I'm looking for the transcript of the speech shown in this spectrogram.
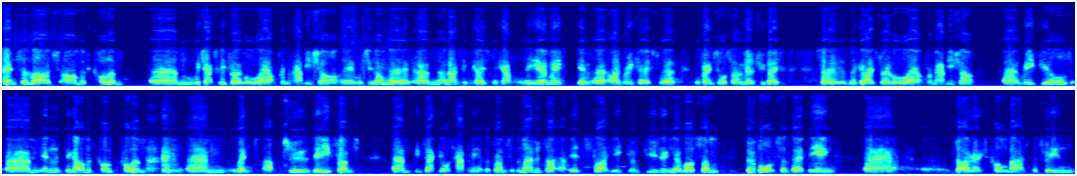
sent a large armoured column um, which actually drove all the way up from Abidjan, uh, which is on the um, Atlantic coast, the capital, the uh, main uh, Ivory Coast, where the French also have a military base. So the guys drove all the way up from Abidjan, uh, refueled um, in a big armoured col- column, and um, went up to the front. Um, exactly what's happening at the front at the moment, uh, it's slightly confusing. There was some reports of there being uh, direct combat between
